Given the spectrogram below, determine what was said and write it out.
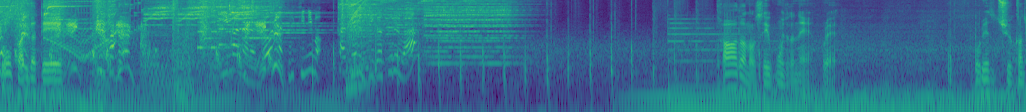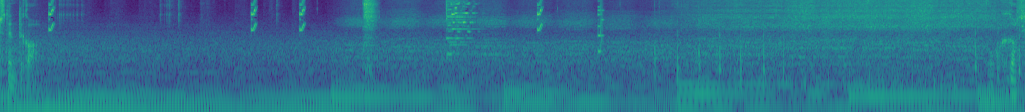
そうかありがてえ今ならどんな敵にも勝てる気がするわ。ただのセーブポイントだねこれ。とりあえず中間地点ってか僕がす？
